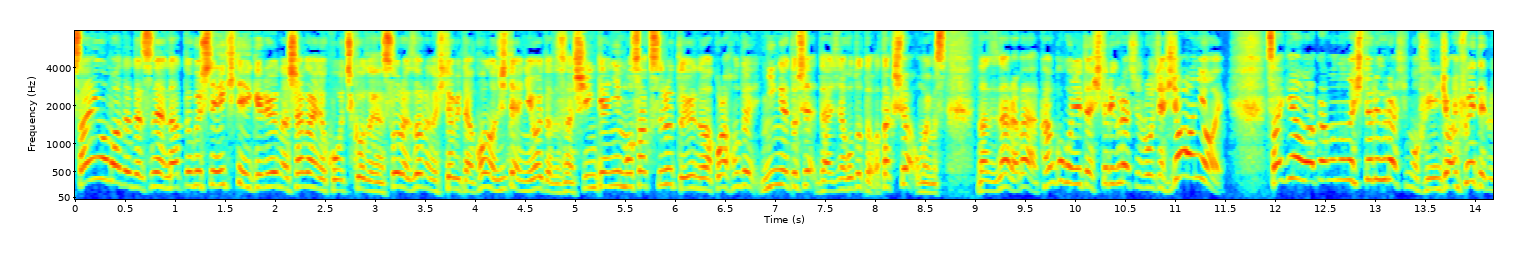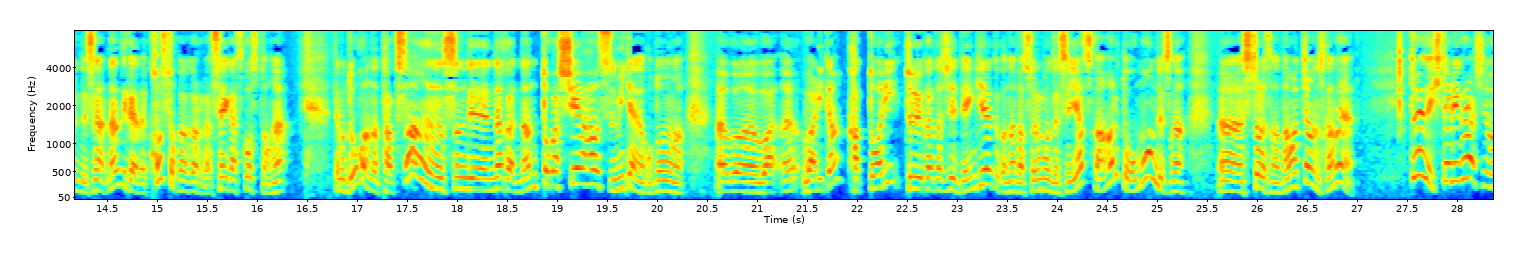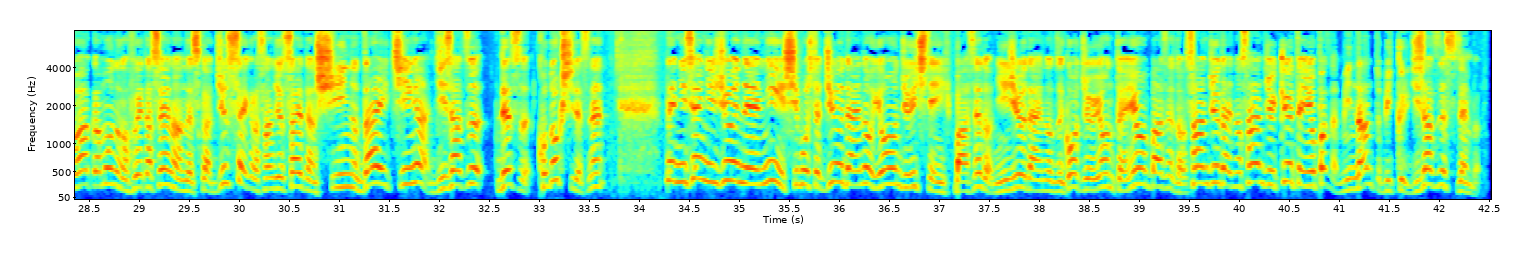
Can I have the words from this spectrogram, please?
最後までですね、納得して生きていけるような社会の構築をですね、それぞれの人々がこの時点においてですね、真剣に模索するというのは、これは本当に人間として大事なことと私は思います。なぜならば、韓国においては一人暮らしの老人は非常に多い。最近は若者の一人暮らしも非常に増えてるんですが、なぜかコストかかるから、生活コストが。でもどうかな、たくさん住んで、なんかなんとかシェアハウスみたいなことの割り勘？カット割り？という形で電気代とかなんかそれもですね、安く上がると思うんですが、ストレスが溜まっちゃうんですかね。とりあえず一人暮らしの若者が増えたせいなんですが、10歳から30歳での死因の第一位が自殺です。孤独死ですね。で、2020年に死亡した10代の41.1%、20代の54.4%、30代の39.4%、なんとびっくり、自殺です、全部。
